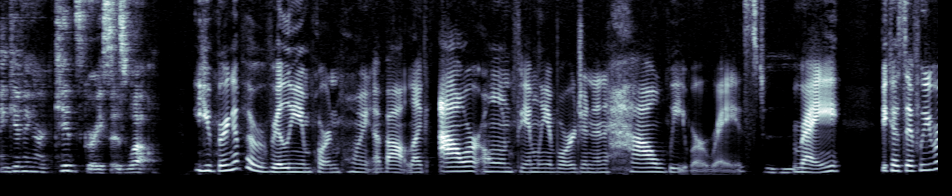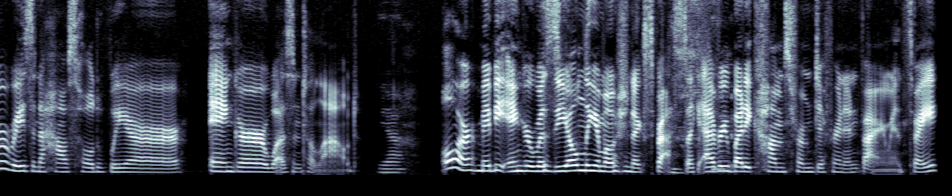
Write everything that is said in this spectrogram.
and giving our kids grace as well. You bring up a really important point about like our own family of origin and how we were raised, mm-hmm. right? Because if we were raised in a household where anger wasn't allowed, Yeah. Or maybe anger was the only emotion expressed. Like everybody comes from different environments, right?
